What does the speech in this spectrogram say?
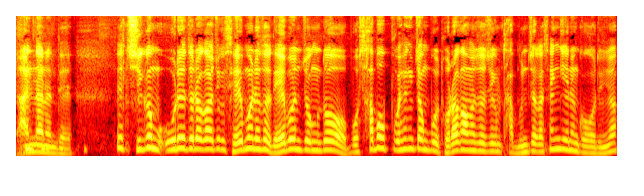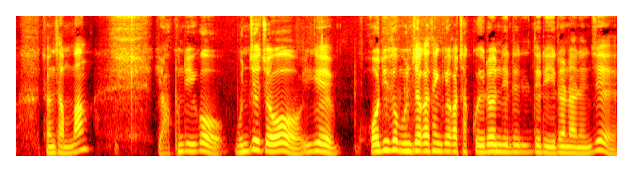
안 나는데. 근데 지금 올해 들어가지고 세 번에서 네 번 정도 뭐 사법부, 행정부 돌아가면서 지금 다 문제가 생기는 거거든요. 전산망. 야, 근데 이거 문제죠. 이게 어디서 문제가 생겨가 자꾸 이런 일들이 일어나는지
